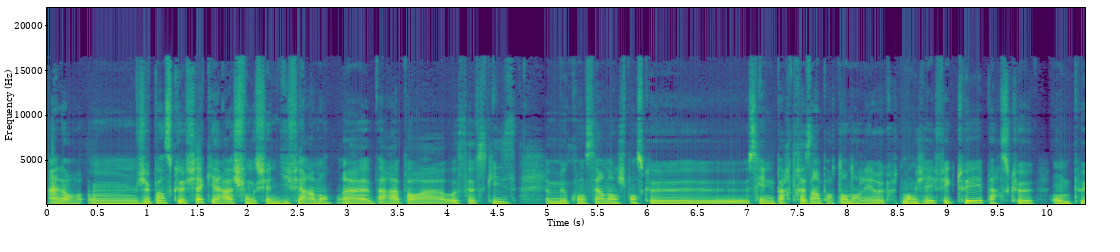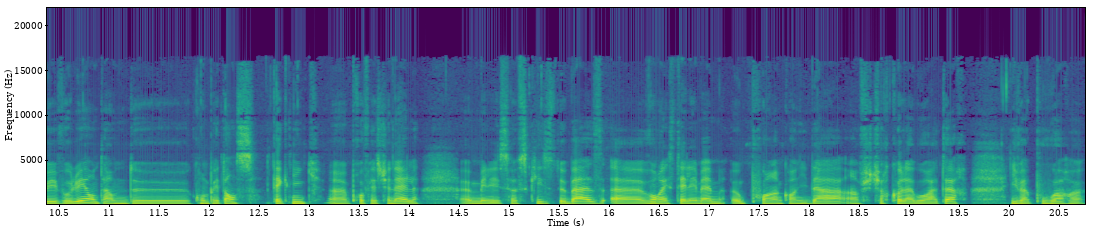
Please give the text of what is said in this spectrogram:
alors, je pense que chaque RH fonctionne différemment euh, par rapport aux soft skills. Me concernant, je pense que c'est une part très importante dans les recrutements que j'ai effectués parce que on peut évoluer en termes de compétences techniques, euh, professionnelles, euh, mais les soft skills de base vont rester les mêmes pour un candidat, un futur collaborateur. Il va pouvoir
